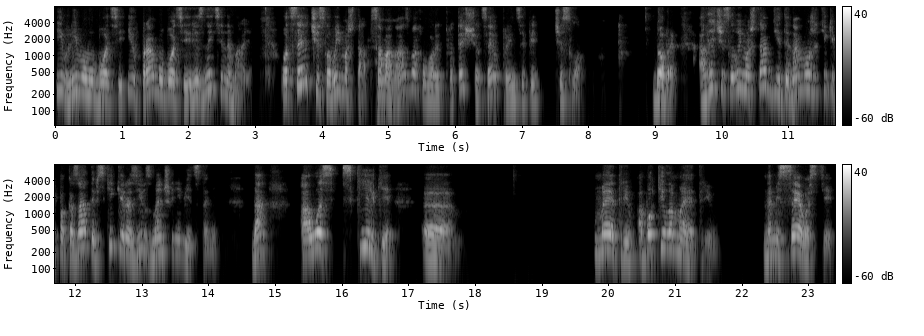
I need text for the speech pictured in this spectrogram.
і в лівому боці, і в правому боці. Різниці немає. Оце числовий масштаб. Сама назва говорить про те, що це, в принципі, число. Добре, але числовий масштаб діти нам може тільки показати, в скільки разів зменшені відстані. Да? А ось скільки. Е, метрів або кілометрів на місцевості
